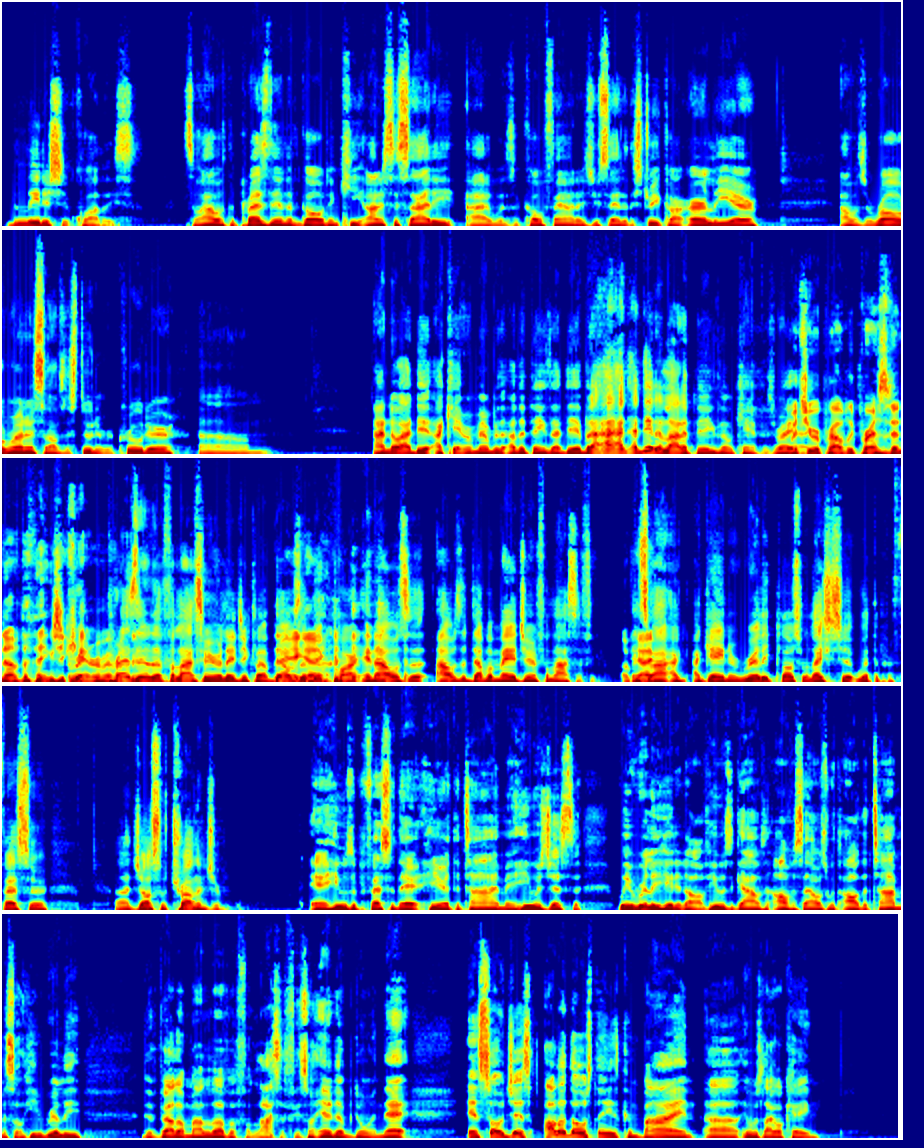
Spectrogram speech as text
The leadership qualities. So I was the president of Golden Key Honor Society. I was a co-founder, as you said, of the streetcar earlier. I was a road runner, so I was a student recruiter. Um, I know I did. I can't remember the other things I did, but I, I, I did a lot of things on campus, right? But you were probably president of the things you can't remember. President of the Philosophy and Religion Club. That There was a go. big part, and I was a I was a double major in philosophy. Okay. And so I, I gained a really close relationship with the professor uh, Joseph Trullinger, and he was a professor there here at the time, and he was just a, we really hit it off. He was the guy I was in office hours with all the time, and so he really developed my love of philosophy. So I ended up doing that, and so just all of those things combined, uh, it was like okay,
